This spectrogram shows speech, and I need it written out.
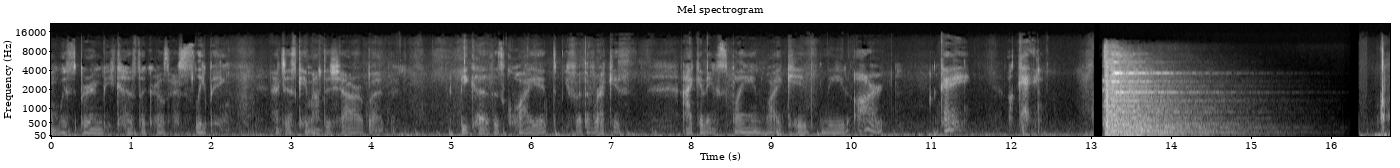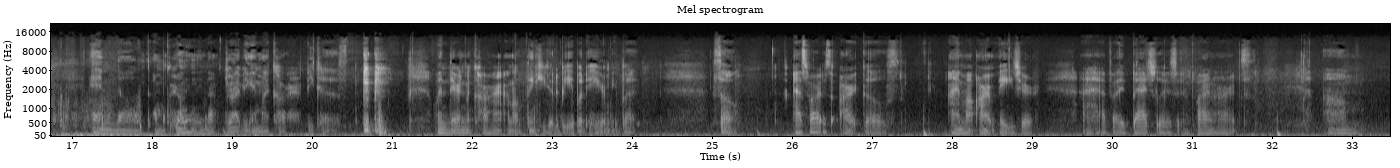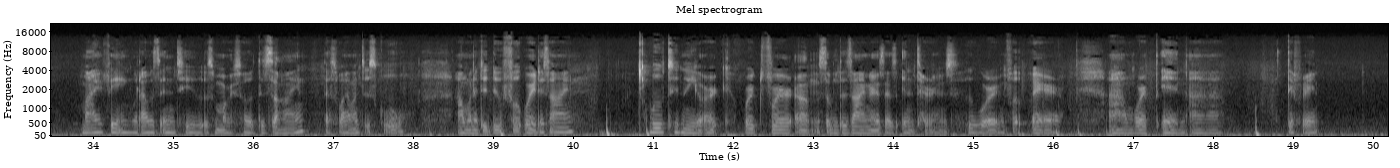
I'm whispering because the girls are sleeping. I just came out the shower, but because it's quiet before the ruckus, I can explain why kids need art. Okay? Okay. And no, I'm currently not driving in my car because when they're in the car, I don't think you're going to be able to hear me. But so, as far as art goes, I'm an art major. I have a bachelor's in fine arts. Um, my thing, what I was into, was more so design. That's why I went to school. I wanted to do footwear design. Moved to New York, worked for um, some designers as interns who were in footwear. Um, worked in uh, different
